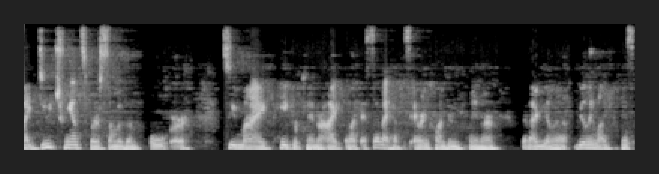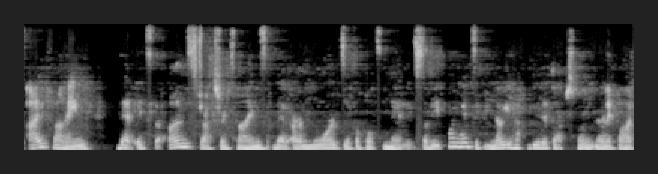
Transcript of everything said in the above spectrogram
I do transfer some of them over to my paper planner. I, like I said, I have this Erin Condren planner that I really, really like because I find that it's the unstructured times that are more difficult to manage. So the appointments, if you know you have to be at a doctor's appointment at nine o'clock,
